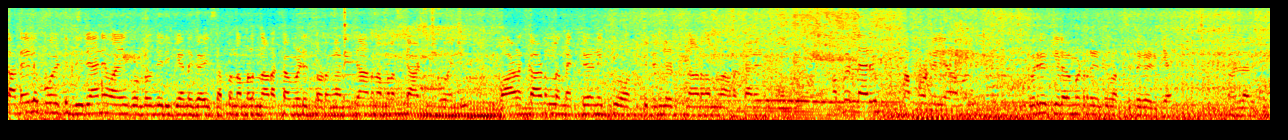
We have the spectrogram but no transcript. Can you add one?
കടയിൽ പോയിട്ട് ബിരിയാണി വാങ്ങി കൊണ്ടുവന്നിരിക്കുകയാണ് ഗൈസ് അപ്പം നമ്മൾ നടക്കാൻ വേണ്ടി തുടങ്ങുകയാണ് ഇതാണ് നമ്മുടെ സ്റ്റാർട്ടിംഗ് പോയിന്റ് വാഴക്കാടുള്ള മെറ്റേണിറ്റി ഹോസ്പിറ്റലിന്റെ അടുത്താണ് നമ്മൾ നടക്കാനായിട്ട് പോകുന്നത്. അപ്പോൾ എല്ലാവരും സപ്പോർട്ട് ചെയ്യാം. ഒരു കിലോമീറ്റർ കഴിഞ്ഞ് ഫസ്റ്റ് കഴിക്കാം. എല്ലാവർക്കും.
